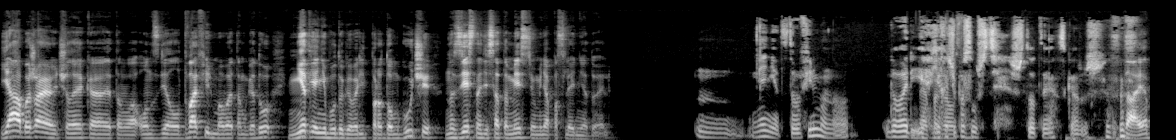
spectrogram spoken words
Я обожаю человека этого, он сделал два фильма в этом году. Нет, я не буду говорить про Дом Гуччи, но здесь на десятом месте у меня последняя дуэль. У меня нет этого фильма, но Говори, да, я хочу послушать, что ты скажешь. Да, я,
